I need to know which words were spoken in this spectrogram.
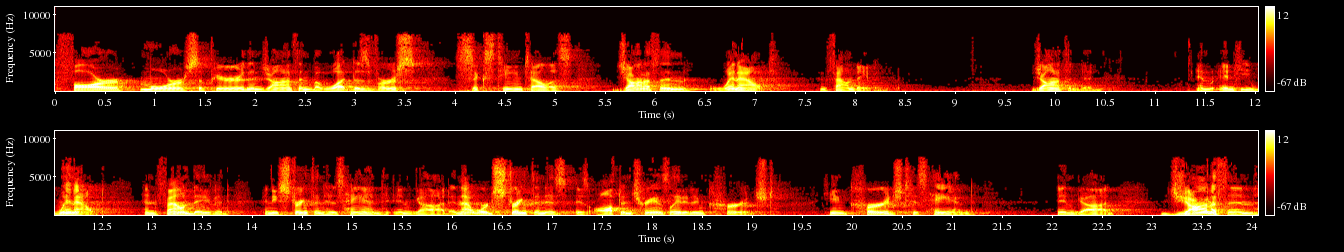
far more superior than Jonathan, but what does verse 16 tell us? Jonathan went out and found David. Jonathan did. And, and he went out and found David, and he strengthened his hand in God. And that word strengthen is, is often translated encouraged. He encouraged his hand in God. Jonathan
